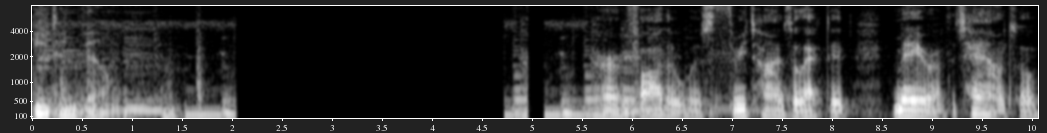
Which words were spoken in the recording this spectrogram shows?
Eatonville. Her father was three times elected mayor of the town, so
